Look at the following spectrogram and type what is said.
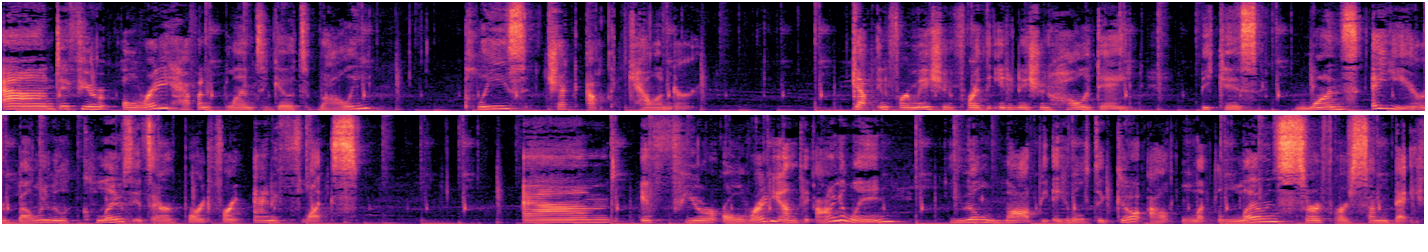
and if you already haven't planned to go to Bali, please check out the calendar. Get information for the Indonesian holiday because once a year, Bali will close its airport for any flights. And if you're already on the island, you will not be able to go out, let alone surf or sunbathe.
